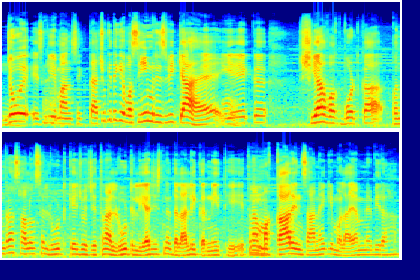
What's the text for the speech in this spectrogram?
जो इसकी मानसिकता है चूँकि देखिए वसीम रिजवी क्या है ये एक शिया वक्फ बोर्ड का पंद्रह सालों से लूट के जो जितना लूट लिया जिसने दलाली करनी थी इतना मक्कार इंसान है कि मुलायम में भी रहा।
